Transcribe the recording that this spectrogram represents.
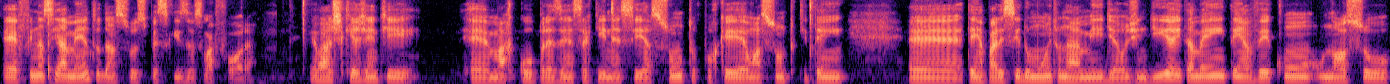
é, financiamento das suas pesquisas lá fora. Eu acho que a gente é, marcou presença aqui nesse assunto, porque é um assunto que tem é, tem aparecido muito na mídia hoje em dia e também tem a ver com o nosso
